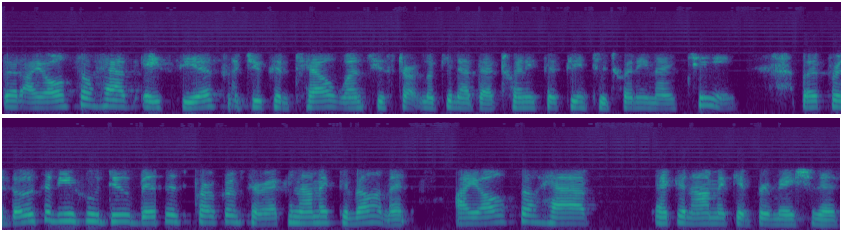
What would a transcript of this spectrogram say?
but I also have ACS, which you can tell once you start looking at that 2015 to 2019. But for those of you who do business programs or economic development, I also have economic information as,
